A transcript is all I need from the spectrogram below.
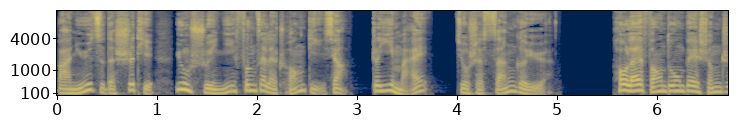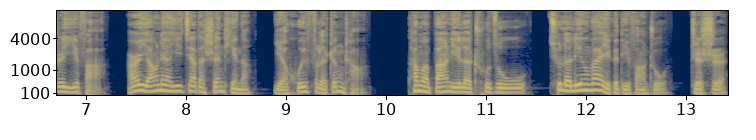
把女子的尸体用水泥封在了床底下。这一埋就是三个月。后来，房东被绳之以法，而杨亮一家的身体呢，也恢复了正常。他们搬离了出租屋。去了另外一个地方住，只是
